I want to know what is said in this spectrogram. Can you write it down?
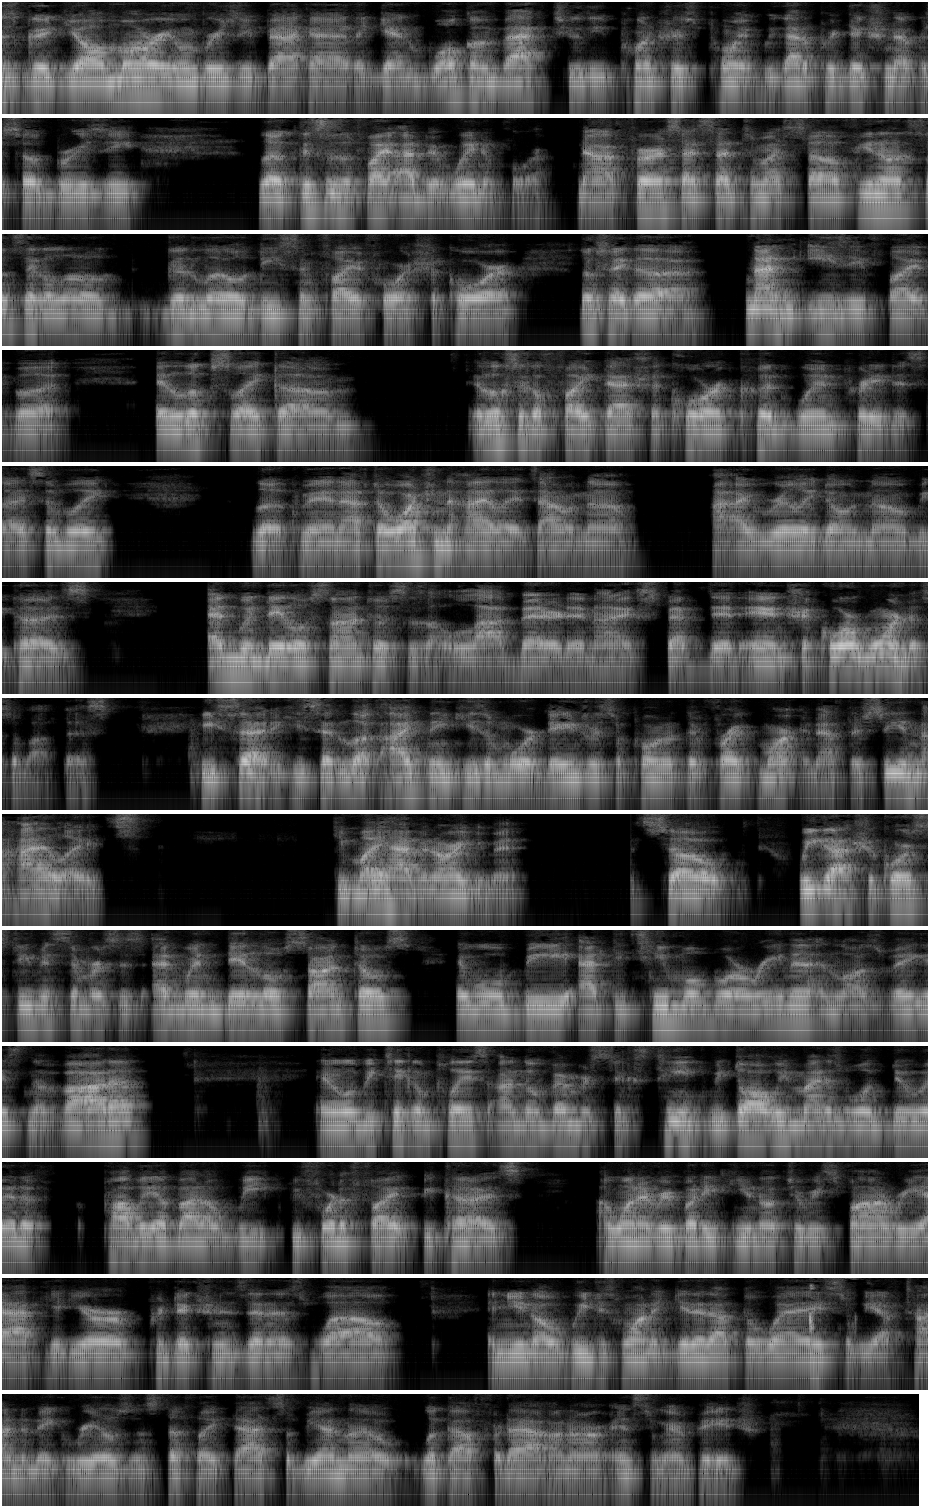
Is good, y'all? Mario and Breezy back at it again. Welcome back to the Puncher's Point. We got a prediction episode, Breezy. Look, this is a fight I've been waiting for. Now, at first, I said to myself, you know, this looks like a little good, little decent fight for Shakur. Looks like a not an easy fight, but it looks like um, it looks like a fight that Shakur could win pretty decisively. Look, man, after watching the highlights, I don't know. I really don't know because Edwin De Los Santos is a lot better than I expected, and Shakur warned us about this he said, he said, look, I think he's a more dangerous opponent than Frank Martin. After seeing the highlights, he might have an argument. So we got Shakur Stevenson versus Edwin De Los Santos. It will be at the T-Mobile Arena in Las Vegas, Nevada. And it will be taking place on November 16th. We thought we might as well do it a, probably about a week before the fight because I want everybody, you know, to respond, react, get your predictions in as well and you know we just want to get it out the way so we have time to make reels and stuff like that. So be on the lookout for that on our instagram page.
